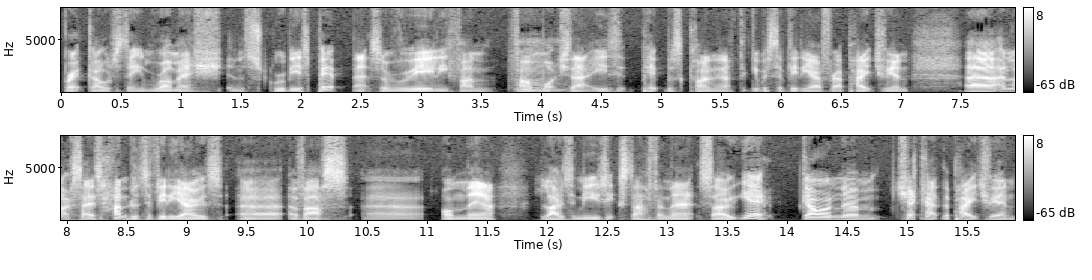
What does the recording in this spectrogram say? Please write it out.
Brett Goldstein, Romesh, and Scroobius Pip. That's a really fun, fun watch. That is. Pip was kind enough to give us a video for our Patreon, uh, and like I say, there's hundreds of videos uh, of us uh, on there, loads of music stuff and that. So yeah, go and um, check out the Patreon.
